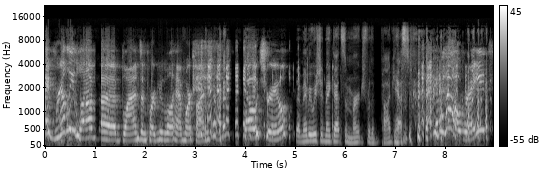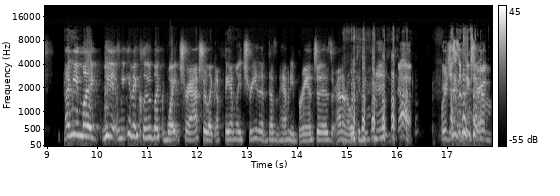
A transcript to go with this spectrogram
I really love the blondes and poor people have more fun. so true. that maybe we should make that some merch for the podcast. I know, right? I mean, like we we can include like white trash or like a family tree that doesn't have any branches, or I don't know. We can do yeah. Or just a picture of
